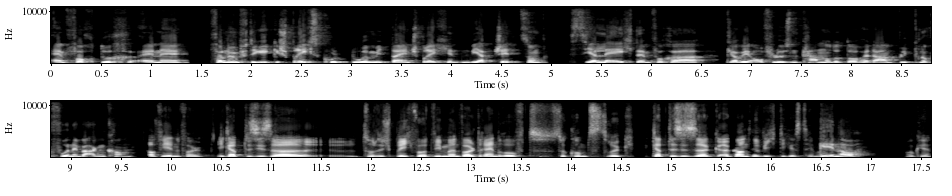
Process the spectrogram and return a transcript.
einfach durch eine vernünftige Gesprächskultur mit der entsprechenden Wertschätzung sehr leicht einfach, glaube ich, auflösen kann oder da halt auch einen Blick nach vorne wagen kann. Auf jeden Fall. Ich glaube, das ist ein, so das Sprichwort, wie man Wald reinruft, so kommt es zurück. Ich glaube, das ist ein, ein ganz wichtiges Thema. Genau. Okay.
